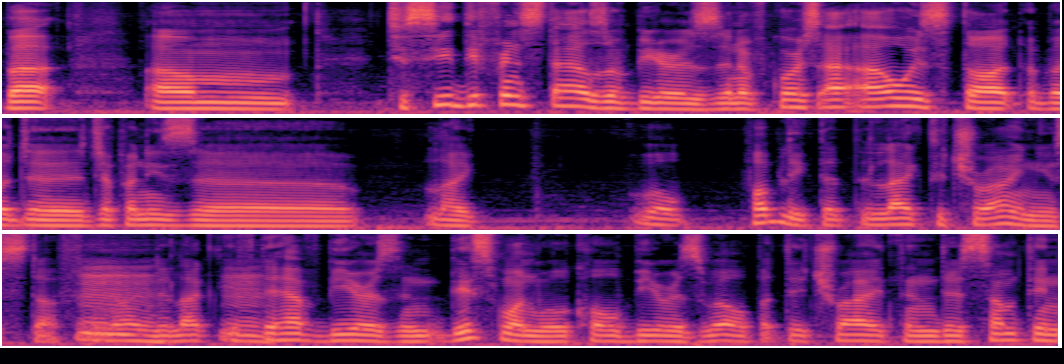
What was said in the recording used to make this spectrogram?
But um, to see different styles of beers, and of course, I, I always thought about the Japanese uh, like well public that they like to try new stuff. You know, Mm, they like mm. if they have beers, and this one will call beer as well, but they try it, and there's something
